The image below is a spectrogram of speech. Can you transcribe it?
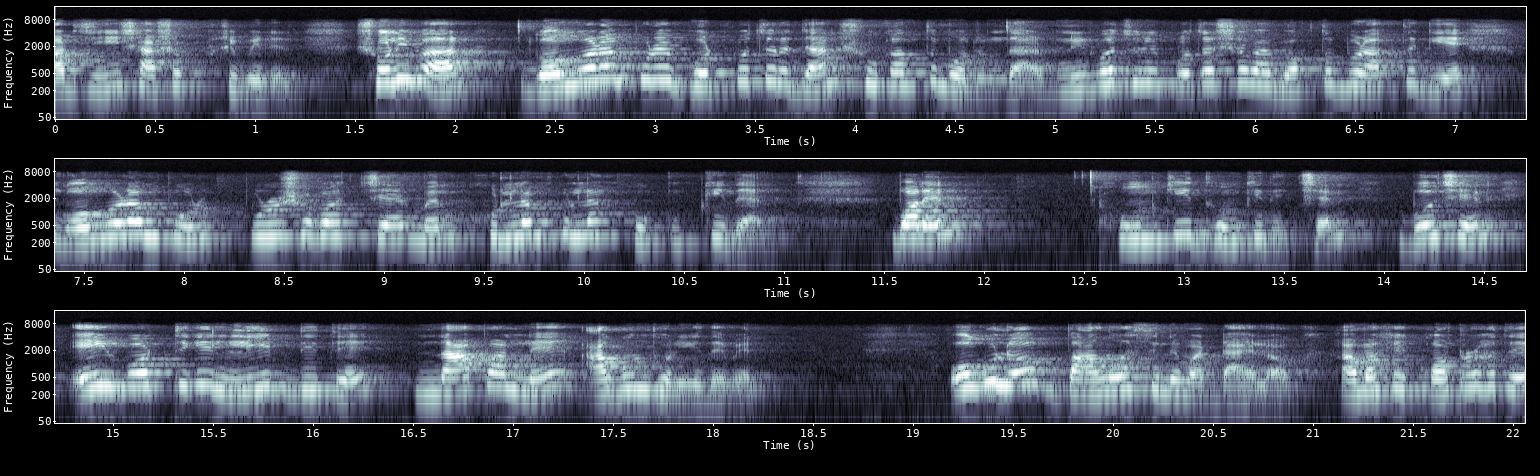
আর্জি শাসক শিবিরের। শনিবার গঙ্গারামপুরে ভোট প্রচারে যান সুকান্ত মজুমদার। নির্বাচনী প্রচার সভায় বক্তব্য রাখতে গিয়ে গঙ্গারামপুর পুরসভার চেয়ারম্যান খুল্লাম খুল্লা হুমকি দেন। বলেন, হুমকি ধমকি দিচ্ছেন। বলছেন, এই ওয়ার্ড থেকে লিড দিতে না পারলে আগুন ধরিয়ে দেবেন। ওগুলো বাংলা সিনেমার ডায়লগ আমাকে কঠোর হাতে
